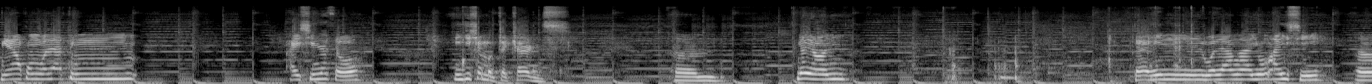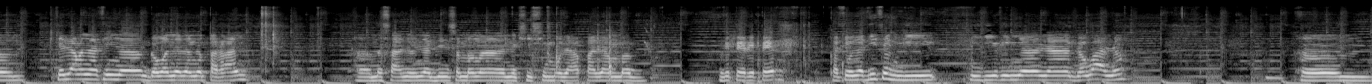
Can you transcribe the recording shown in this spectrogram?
Ngayon kung wala tong IC na to, hindi siya magcha-charge. Um, ngayon, dahil wala nga yung IC, um, kailangan natin na gawa na lang ng paraan. Uh, masalo na din sa mga nagsisimula pa lang mag repair-repair. Katulad nito, hindi hindi rin niya nagawa, no? Um,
